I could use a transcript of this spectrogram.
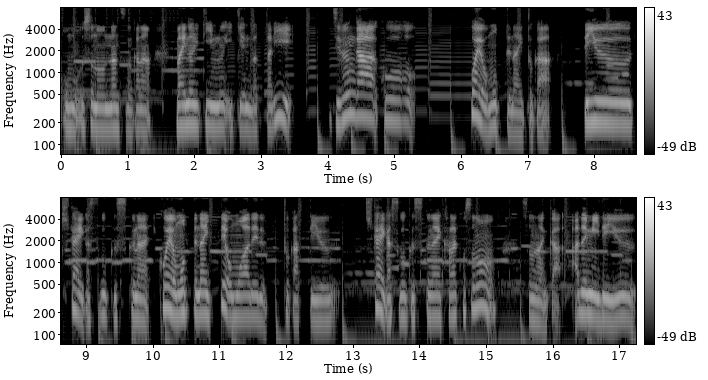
思う。その、なんつうのかな、マイノリティの意見だったり、自分がこう、声を持ってないとか、っていう機会がすごく少ない。声を持ってないって思われるとかっていう機会がすごく少ないからこその、そのなんか、ある意味で言う、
